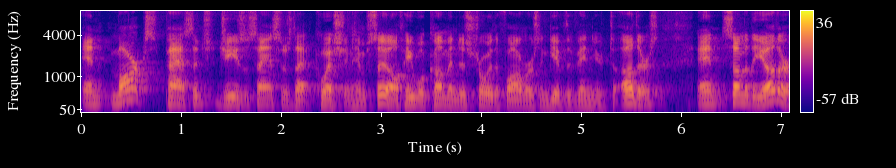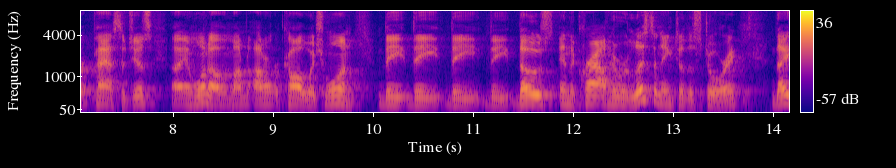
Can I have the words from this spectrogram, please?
in Mark's passage, Jesus answers that question himself. He will come and destroy the farmers and give the vineyard to others. And some of the other passages, uh, and one of them, I'm, I do not recall which one, the, the, the, the, those in the crowd who are listening to the story, they,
